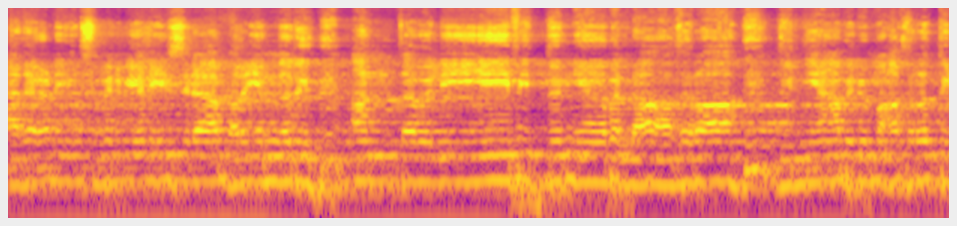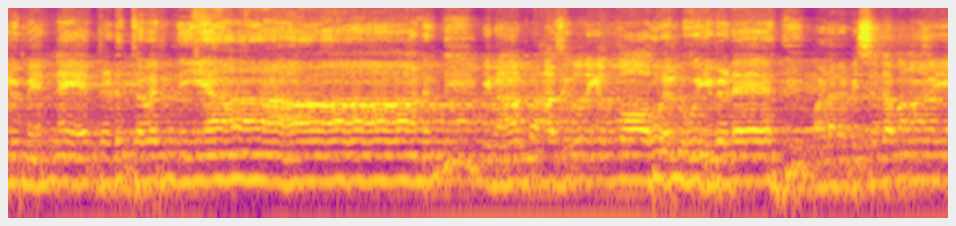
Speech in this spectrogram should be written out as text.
അതാണ് യൂസുഫ് നബി ഇസ്ലാം പറയുന്നത്. ദുന്യാവിലും ആഹ്റത്തിലും എന്നെ ഏറ്റെടുത്തവൻ നീയാണ്. ഇമാം ഇവിടെ വളരെ വിശദമായി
